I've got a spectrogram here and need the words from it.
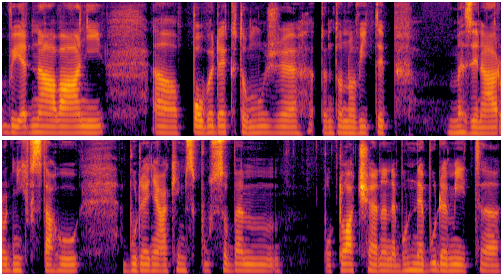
vyjednávání eh, povede k tomu, že tento nový typ mezinárodních vztahů bude nějakým způsobem potlačen nebo nebude mít eh,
